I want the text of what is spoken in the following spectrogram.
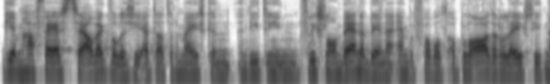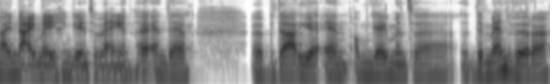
geef haar vast zelf ook wel eens dat er mensen die in Friesland binnen binnen en bijvoorbeeld op een oudere leeftijd naar Nijmegen gaan te wijnen en daar uh, je en op een gegeven moment dement worden,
